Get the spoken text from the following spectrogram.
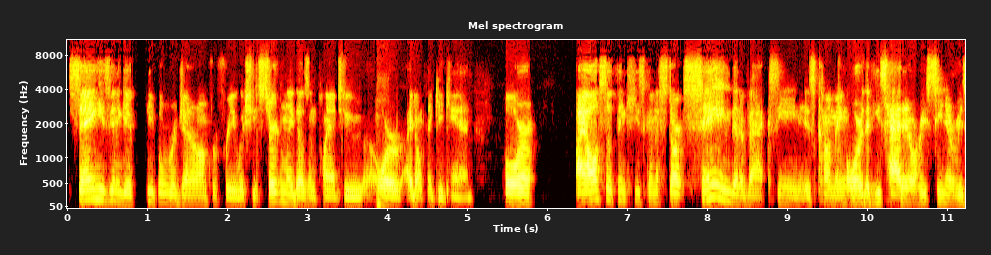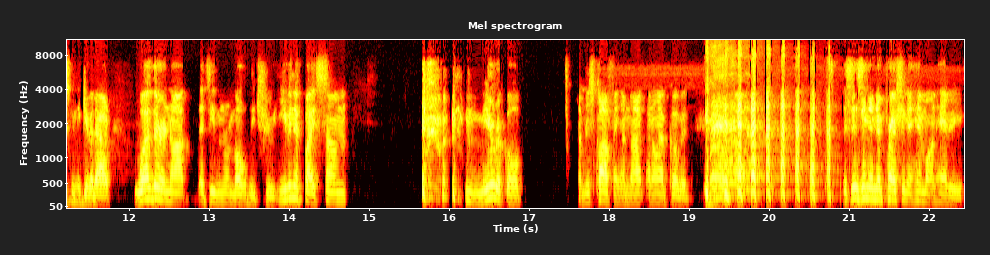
saying he's going to give people Regeneron for free, which he certainly doesn't plan to, or I don't think he can, or I also think he's going to start saying that a vaccine is coming, or that he's had it, or he's seen it, or he's going to give it out, whether or not that's even remotely true. Even if by some miracle, I'm just coughing. I'm not. I don't have COVID. This isn't an impression of him on Hannity.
